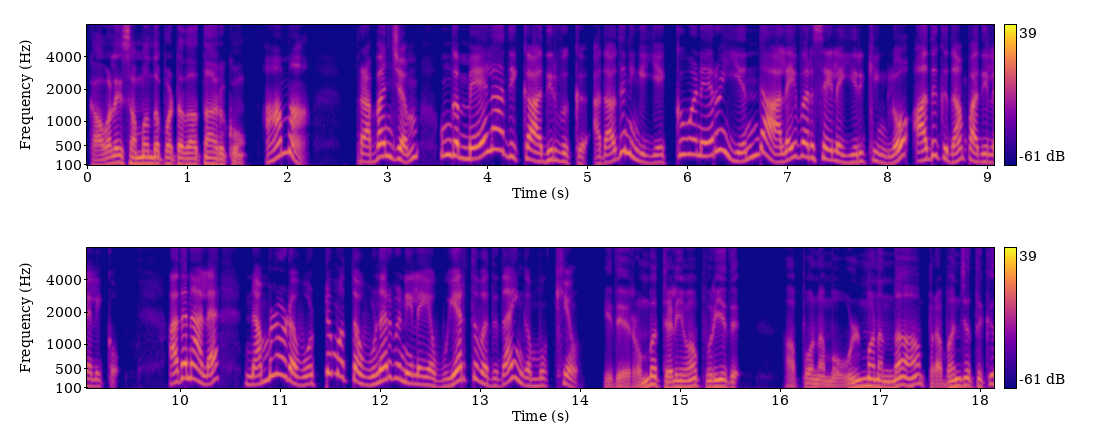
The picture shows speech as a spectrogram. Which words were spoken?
கவலை சம்பந்தப்பட்டதா தான் இருக்கும். ஆமா. பிரபஞ்சம் உங்க மேலாதிக்க அதிர்வுக்கு அதாவது நீங்க எக்குவ நேரம் எந்த அலைவரிசையில இருக்கீங்களோ அதுக்கு தான் பதிலளிக்கும். அதனால நம்மளோட ஒட்டுமொத்த உணர்வு நிலைய உயர்த்துவது தான் இங்க முக்கியம். இது ரொம்ப தெளிவா புரியுது. அப்போ நம்ம உள்மனம்தான் பிரபஞ்சத்துக்கு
